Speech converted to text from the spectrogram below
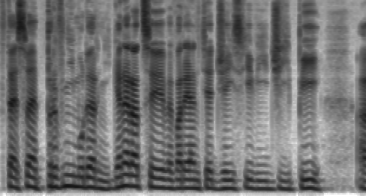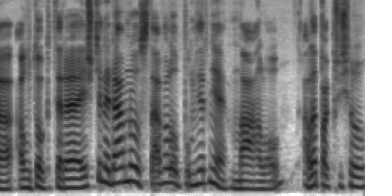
v té své první moderní generaci ve variantě JCV GP. Eh, auto, které ještě nedávno stávalo poměrně málo, ale pak přišel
